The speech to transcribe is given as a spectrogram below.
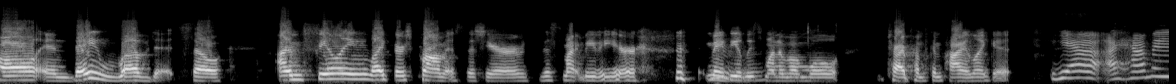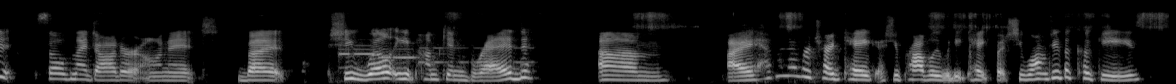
fall, and they loved it. So I'm feeling like there's promise this year. This might be the year. maybe at least one of hmm. them will try pumpkin pie and like it. Yeah, I haven't sold my daughter on it, but she will eat pumpkin bread. Um, I haven't ever tried cake. She probably would eat cake, but she won't do the cookies.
